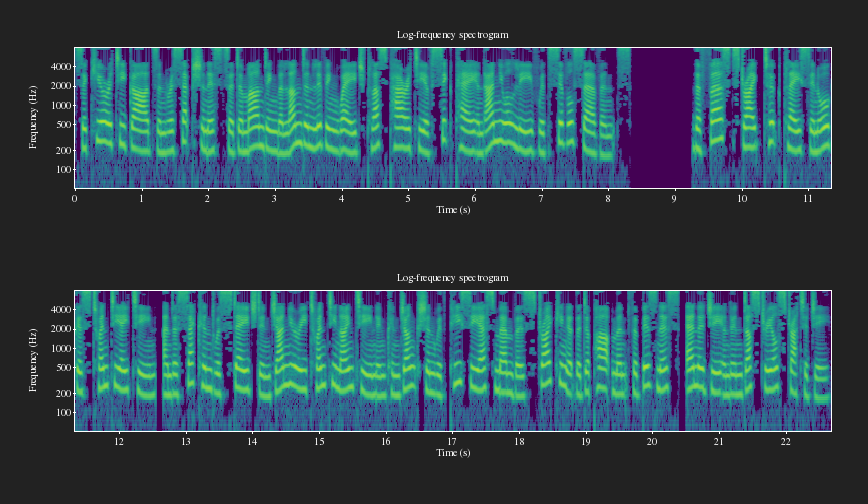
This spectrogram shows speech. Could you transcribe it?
security guards, and receptionists are demanding the London living wage plus parity of sick pay and annual leave with civil servants. The first strike took place in August 2018, and a second was staged in January 2019 in conjunction with PCS members striking at the Department for Business, Energy and Industrial Strategy.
